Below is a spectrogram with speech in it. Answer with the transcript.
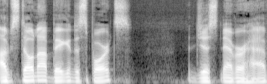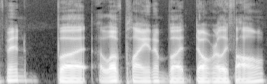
I'm still not big into sports, just never have been. But I love playing them, but don't really follow 'em.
